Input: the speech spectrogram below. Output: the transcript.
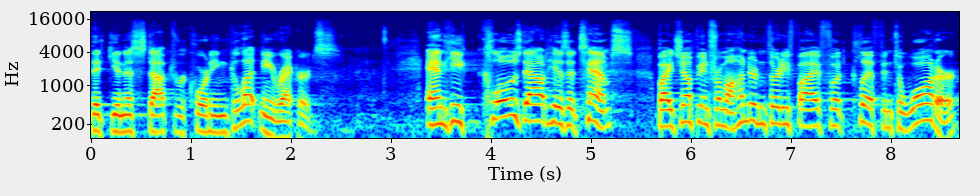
that Guinness stopped recording gluttony records. And he closed out his attempts by jumping from a 135 foot cliff into water,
